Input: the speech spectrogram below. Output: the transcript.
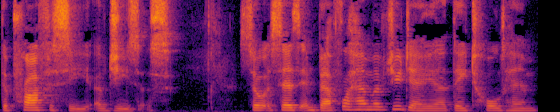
the prophecy of Jesus. So it says, In Bethlehem of Judea, they told him,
